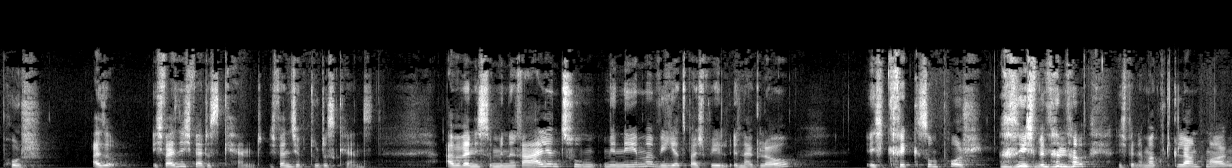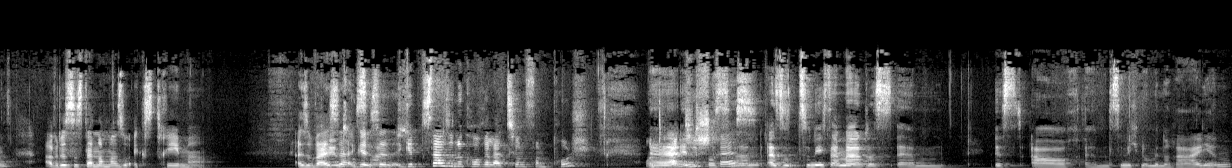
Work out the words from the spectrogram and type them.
Push. Also ich weiß nicht, wer das kennt. Ich weiß nicht, ob du das kennst. Aber wenn ich so Mineralien zu mir nehme, wie jetzt Beispiel in der Glow, ich krieg so einen Push. Ich bin dann noch, ich bin immer gut gelaunt morgens, aber das ist dann nochmal so extremer. Also weißt du, gibt es da so eine Korrelation von Push und äh, Antistress? Also zunächst einmal, das ähm, ist auch, ähm, das sind nicht nur Mineralien,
